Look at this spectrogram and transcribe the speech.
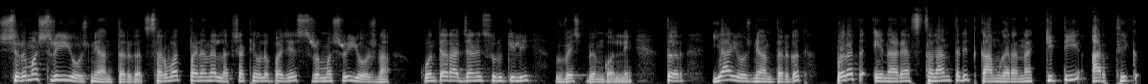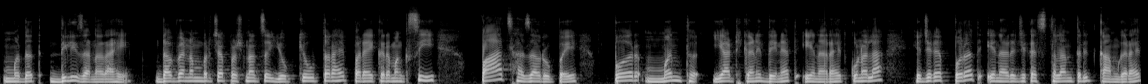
श्रमश्री योजनेअंतर्गत सर्वात पहिल्यांदा लक्षात ठेवलं पाहिजे श्रमश्री योजना कोणत्या राज्याने सुरू केली? वेस्ट बेंगॉलने तर या योजनेअंतर्गत परत येणाऱ्या स्थलांतरित कामगारांना किती आर्थिक मदत दिली जाणार आहे? दहाव्या नंबरच्या प्रश्नाचं योग्य उत्तर आहे. पर्याय क्रमांक सी पाच हजार रुपये पर मंथ या ठिकाणी देण्यात येणार आहेत. कोणाला? हे जे काय परत येणारे जे काही स्थलांतरित कामगार आहेत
